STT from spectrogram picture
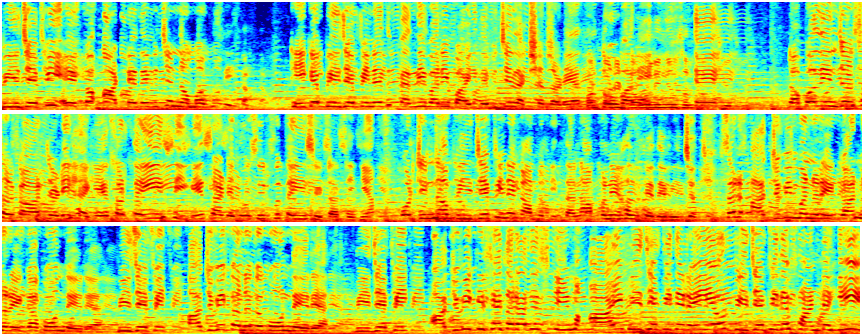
ਬੀਜੇਪੀ ਇੱਕ ਆਟੇ ਦੇ ਵਿੱਚ ਨਮਕ ਸੀਗਾ। ਠੀਕ ਹੈ ਬੀਜੇਪੀ ਨੇ ਤੇ ਪਹਿਲੀ ਵਾਰੀ 22 ਦੇ ਵਿੱਚ ਇਲੈਕਸ਼ਨ ਲੜਿਆ ਪਰ ਤੁਹਾਡੀ double engine ਸਰਕਾਰ ਸੀ। ਡਬਲ ਇੰਜਨ ਸਰਕਾਰ ਜਿਹੜੀ ਹੈਗੀ ਹੈ, ਸਰ 23 ਸੀਗੇ ਸਾਡੇ ਕੋਲ ਸਿਰਫ 23 ਸੀਟਾਂ ਸੀਗੀਆਂ। ਔਰ ਜਿੰਨਾ ਬੀਜੇਪੀ ਨੇ ਕੰਮ ਕੀਤਾ ਨਾ ਆਪਣੇ ਹਲਕੇ ਦੇ ਵਿੱਚ ਸਰ ਅੱਜ ਵੀ ਮਨਰੇਗਾ ਨਰੇਗਾ ਕੌਣ ਦੇ ਰਿਹਾ ਬੀਜੇਪੀ ਅੱਜ ਵੀ ਕਣਕ ਕੌਣ ਦੇ ਰਿਹਾ ਬੀਜੇਪੀ ਅੱਜ ਵੀ ਕਿਸੇ ਤਰ੍ਹਾਂ ਦੀ ਸਕੀਮ ਆਈ ਬੀਜੇਪੀ ਦੇ ਰਹੀ ਹੈ ਔਰ ਬੀਜੇਪੀ ਦੇ ਫੰਡ ਹੀ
